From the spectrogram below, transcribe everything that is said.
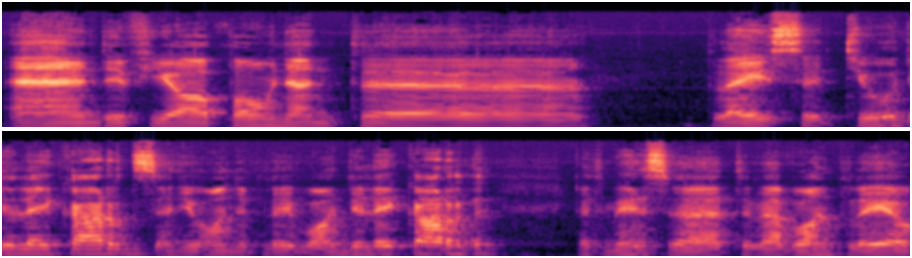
And if your opponent uh, plays two delay cards and you only play one delay card, it means that the one player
